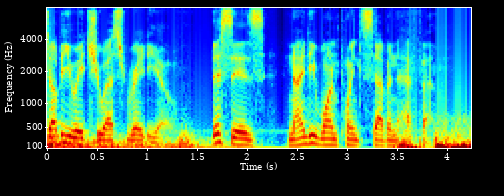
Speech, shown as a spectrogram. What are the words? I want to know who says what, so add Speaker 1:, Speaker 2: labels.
Speaker 1: WHUS Radio. This is 91.7 FM.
